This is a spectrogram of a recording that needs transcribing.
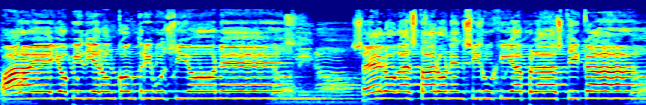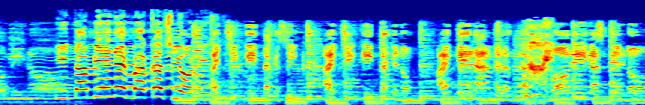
Para ello pidieron contribuciones. Se lo gastaron en cirugía plástica. Y también en vacaciones. Ay, chiquita que sí, ay, chiquita que no. Ay, que dame las no digas que no.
